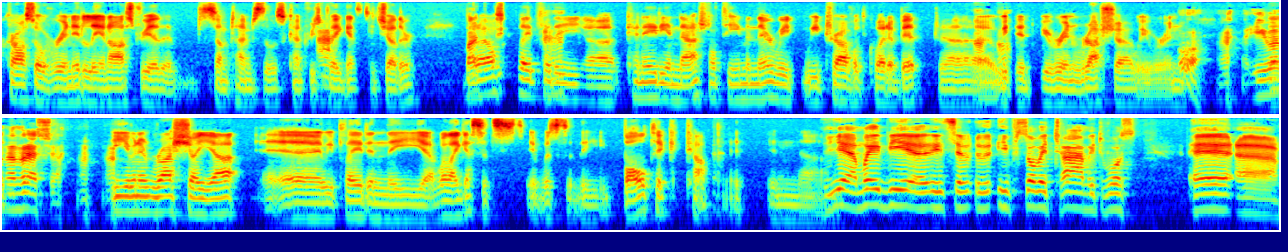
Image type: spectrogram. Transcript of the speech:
crossover in Italy and Austria that sometimes those countries play Ah. against each other. But, I also played for the uh, Canadian national team, and there we we traveled quite a bit. Uh, Uh-huh. We did. We were in Russia. We were in Oh, even in Russia. even in Russia. Yeah, uh, we played in the. Uh, well, I guess it's it was the Baltic Cup in. Uh, Yeah, maybe uh, it's uh, if Soviet time it was a uh,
